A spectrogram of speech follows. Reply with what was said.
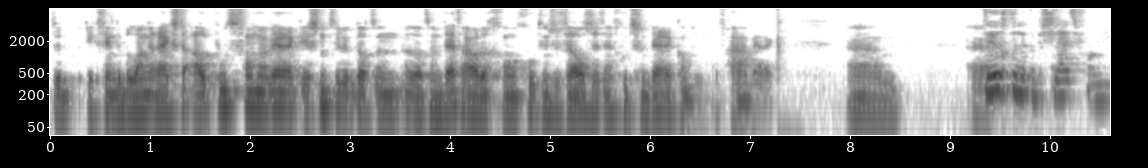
de, ik vind de belangrijkste output van mijn werk is natuurlijk dat een, dat een wethouder gewoon goed in zijn vel zit en goed zijn werk kan doen. Of haar werk. Ehm, eh, Deugdelijke besluitvorming.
